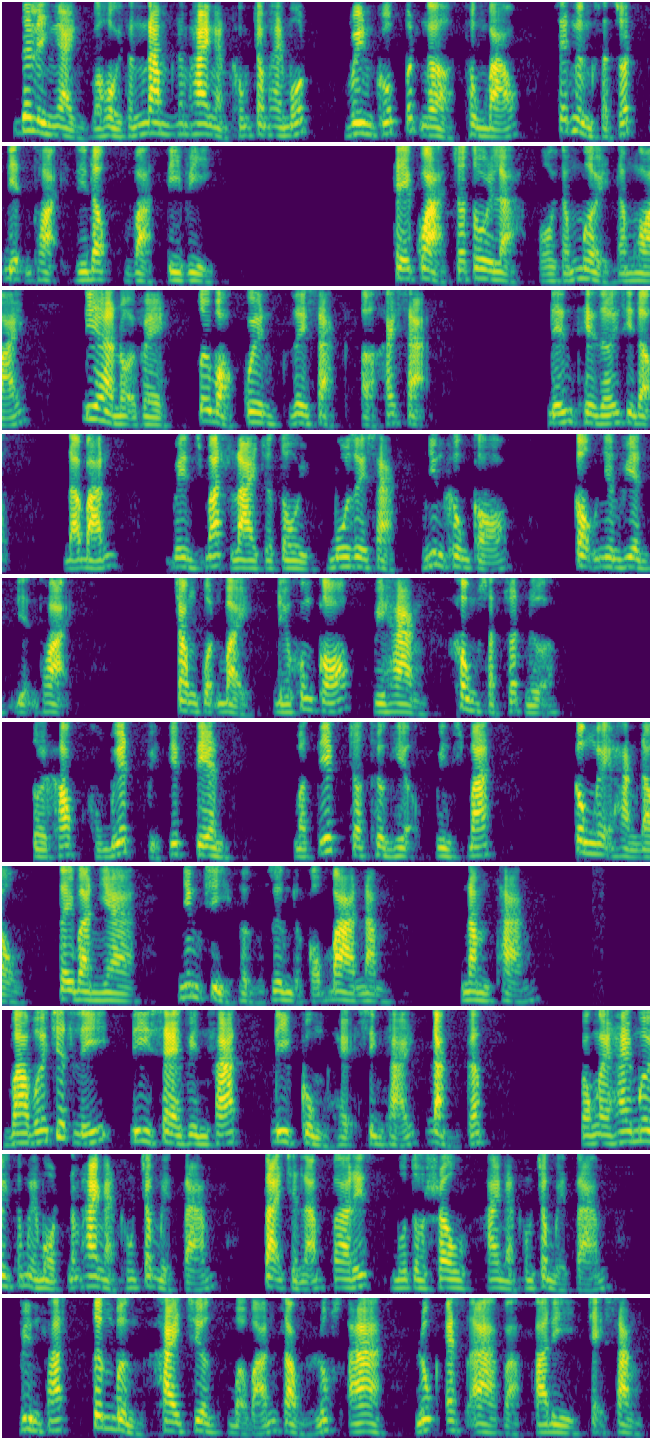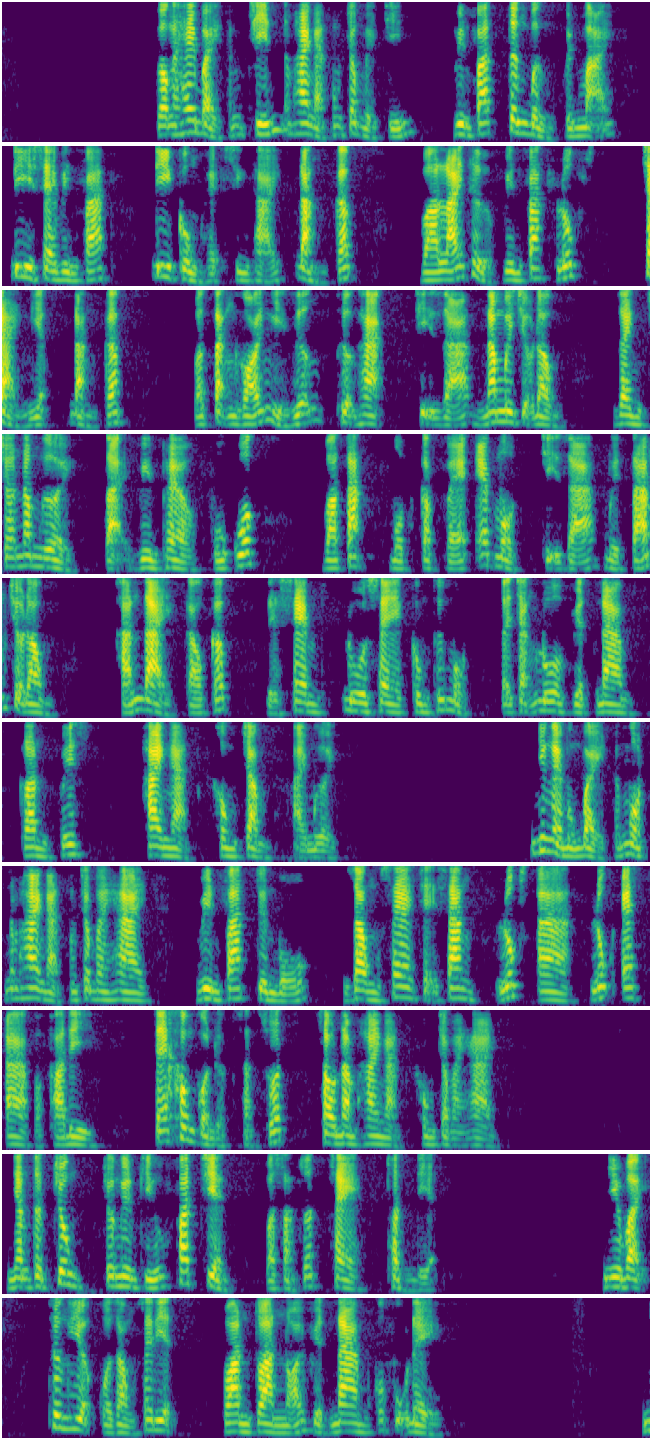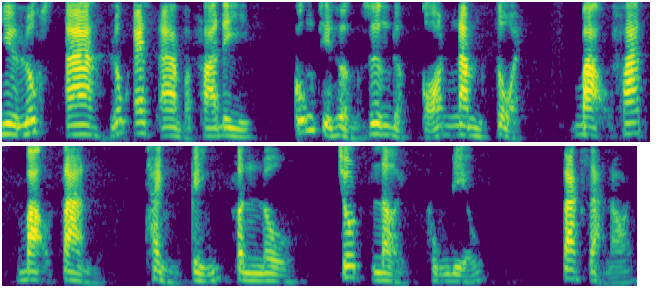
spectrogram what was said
Đây là hình ảnh vào hồi tháng 5 năm 2021, Vingroup bất ngờ thông báo sẽ ngừng sản xuất điện thoại di động và TV. Hệ quả cho tôi là hồi tháng 10 năm ngoái, đi Hà Nội về tôi bỏ quên dây sạc ở khách sạn. Đến Thế giới di động đã bán Vinsmart Live cho tôi mua dây sạc nhưng không có. Cậu nhân viên điện thoại trong quận 7 đều không có vì hàng không sản xuất nữa. Tôi khóc không biết vì tiếc tiền, mà tiếc cho thương hiệu Vinsmart, công nghệ hàng đầu Tây Ban Nha nhưng chỉ hưởng dương được có 3 năm, 5 tháng. Và với triết lý đi xe VinFast đi cùng hệ sinh thái đẳng cấp. Vào ngày 20 tháng 11 năm 2018, tại triển lãm Paris Motor Show 2018, VinFast tương bừng khai trương mở bán dòng Lux A, Lux SA và Fadi chạy xăng vào ngày 27 tháng 9 năm 2019, VinFast tưng bừng khuyến mãi đi xe VinFast đi cùng hệ sinh thái đẳng cấp và lái thử VinFast Lux trải nghiệm đẳng cấp và tặng gói nghỉ dưỡng thượng hạng trị giá 50 triệu đồng dành cho 5 người tại Vinpearl Phú Quốc và tặng một cặp vé F1 trị giá 18 triệu đồng khán đài cao cấp để xem đua xe công thức 1 tại trạng đua Việt Nam Grand Prix 2020. Nhưng ngày 7 tháng 1 năm 2022, VinFast tuyên bố dòng xe chạy xăng Lux A, Lux SA và Fadi sẽ không còn được sản xuất sau năm 2022, nhằm tập trung cho nghiên cứu phát triển và sản xuất xe thuần điện. Như vậy, thương hiệu của dòng xe điện hoàn toàn nói Việt Nam có phụ đề. Như lúc A, lúc SA và Pha đi cũng chỉ hưởng dương được có 5 tuổi. bạo phát, bạo tàn, thành kính phân lô, chốt lời phúng điếu. Tác giả nói,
